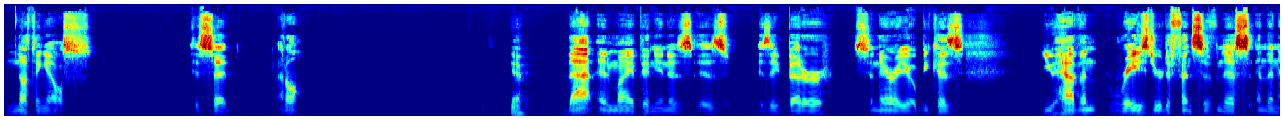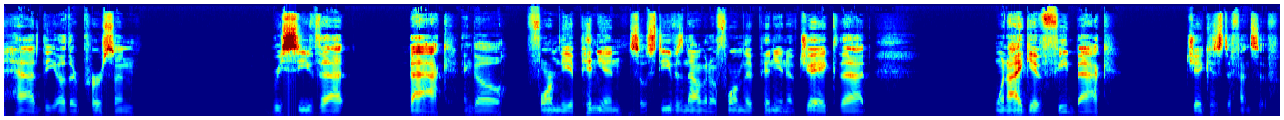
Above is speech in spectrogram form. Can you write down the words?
Nothing else is said at all. Yeah. That in my opinion is is is a better scenario because you haven't raised your defensiveness and then had the other person receive that back and go form the opinion. So Steve is now going to form the opinion of Jake that when I give feedback, Jake is defensive.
